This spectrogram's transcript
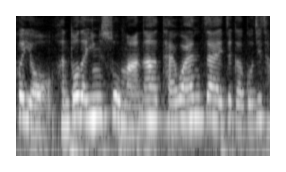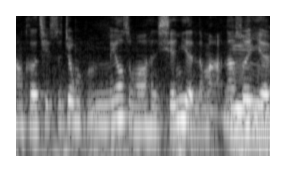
会有很多的因素嘛。那台湾在这个国际场合其实就没有什么很显眼的嘛，那所以也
